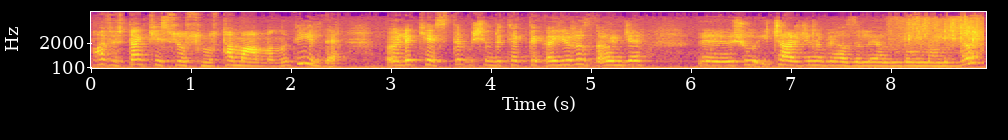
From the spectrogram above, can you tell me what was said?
hafiften kesiyorsunuz tamamını değil de böyle kestim. Şimdi tek tek ayırırız da önce e, şu iç harcını bir hazırlayalım dolmamızı.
